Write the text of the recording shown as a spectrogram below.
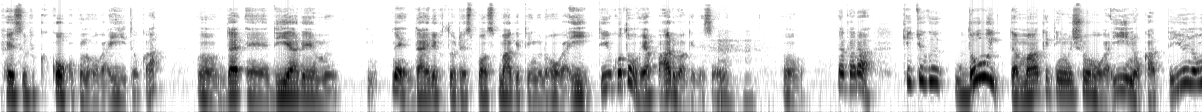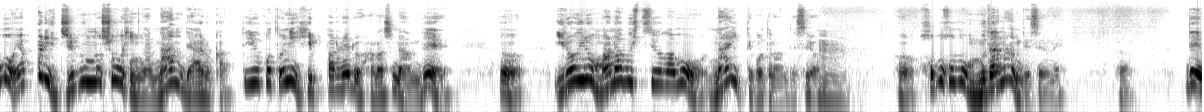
Facebook 広告の方がいいとか、うんだえー DRM、ね、ダイレクトレスポンスマーケティングの方がいいっていうこともやっぱあるわけですよね。うん、だから結局どういったマーケティング手法がいいのかっていうのもやっぱり自分の商品が何であるかっていうことに引っ張られる話なんで、うん、いろいろ学ぶ必要がもうないってことなんですよ。うんうん、ほぼほぼ無駄なんですよね。うん、で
